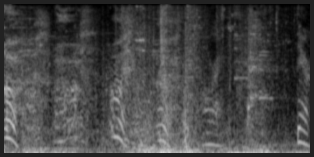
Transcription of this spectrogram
All right. There.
